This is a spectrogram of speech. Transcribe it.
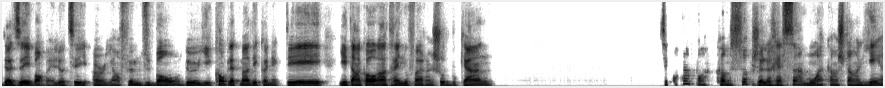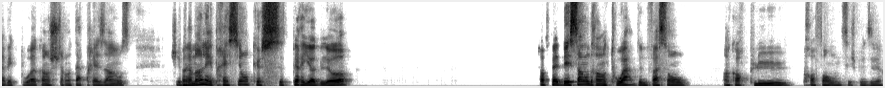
de dire, bon, ben là, tu sais, un, il en fume du bon, deux, il est complètement déconnecté, il est encore en train de nous faire un show de boucan. C'est pourtant pas comme ça que je le ressens, moi, quand je suis en lien avec toi, quand je suis en ta présence. J'ai vraiment l'impression que cette période-là t'a fait descendre en toi d'une façon encore plus profonde, si je peux dire.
